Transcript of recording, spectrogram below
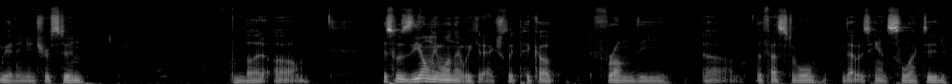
we had an interest in. But um, this was the only one that we could actually pick up from the uh, the festival that was hand selected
